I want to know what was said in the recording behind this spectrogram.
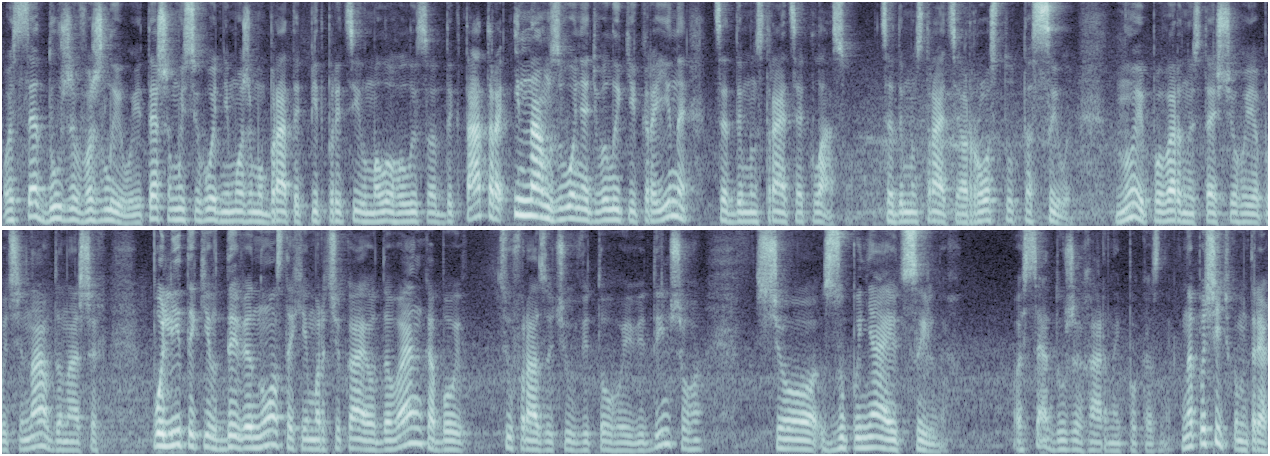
Ось це дуже важливо. І те, що ми сьогодні можемо брати під приціл малого лисого диктатора, і нам дзвонять великі країни, це демонстрація класу, це демонстрація росту та сили. Ну і повернусь те, з чого я починав, до наших політиків 90-х і Марчука і Одовенка, бо цю фразу чув від того і від іншого, що зупиняють сильних. Ось це дуже гарний показник. Напишіть в коментарях,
